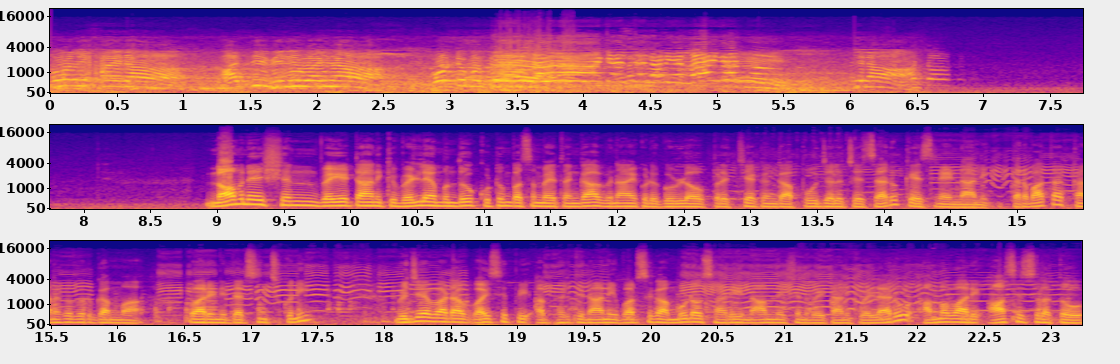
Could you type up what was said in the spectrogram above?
కూలిపోయిన అతి విలువైన నామినేషన్ వేయటానికి వెళ్ళే ముందు కుటుంబ సమేతంగా వినాయకుడి గుళ్ళో ప్రత్యేకంగా పూజలు చేశారు కేసినేని నాని. తర్వాత కనకదుర్గమ్మ వారిని దర్శించుకుని విజయవాడ వైసీపీ అభ్యర్థి నాని వరుసగా మూడోసారి నామినేషన్ వేయటానికి వెళ్ళారు. అమ్మవారి ఆశీస్సులతో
